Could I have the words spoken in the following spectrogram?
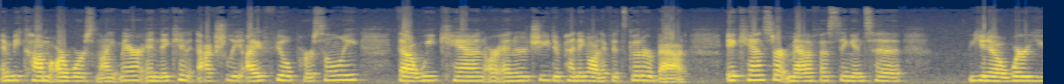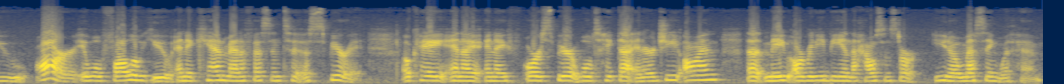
and become our worst nightmare. And they can actually, I feel personally that we can, our energy, depending on if it's good or bad, it can start manifesting into you know where you are it will follow you and it can manifest into a spirit okay? And i and i or a spirit will take that energy on that may already be in the house and start you know messing with him.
